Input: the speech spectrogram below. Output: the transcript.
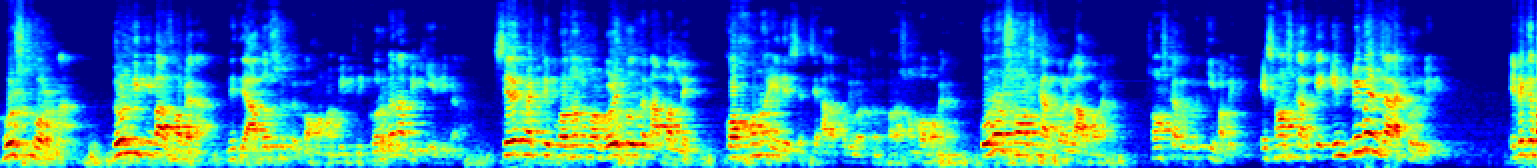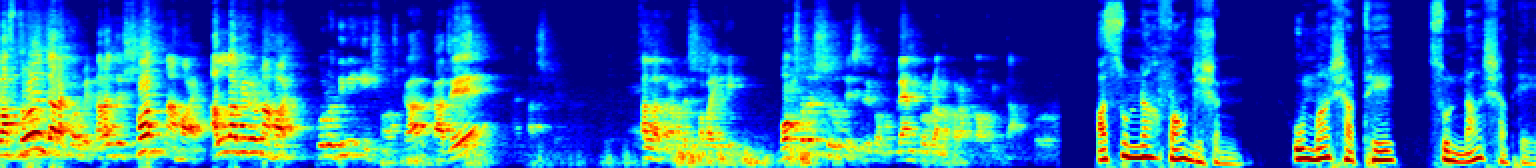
ঘুষখোর না, দুর্নীতিবাজ হবে না, নীতি আদর্শকে কখনো বিক্রি করবে না, বিকিয়ে দিবে না। সেরকম একটি প্রজন্ম গড়ে তুলতে না পারলে কখনো এই দেশের চেহারা পরিবর্তন করা সম্ভব হবে না। কোনো সংস্কার করে লাভ হবে না। সংস্কার উপরে কি হবে? এই সংস্কারকে ইমপ্লিমেন্ট যারা করবে, এটাকে বাস্তবায়ন যারা করবে, তারা যদি সৎ না হয় আল্লাহ বিরু না হয়, কোনোদিনই এই সংস্কার কাজে আসবে আল্লাহ তাআলা আমাদের সবাইকে বছরের শুরুতে সেরকম প্ল্যান প্রোগ্রাম করার তৌফিক দান করুন। আসুন্নাহ ফাউন্ডেশন, উম্মার স্বার্থে, সুন্নার সাথে।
